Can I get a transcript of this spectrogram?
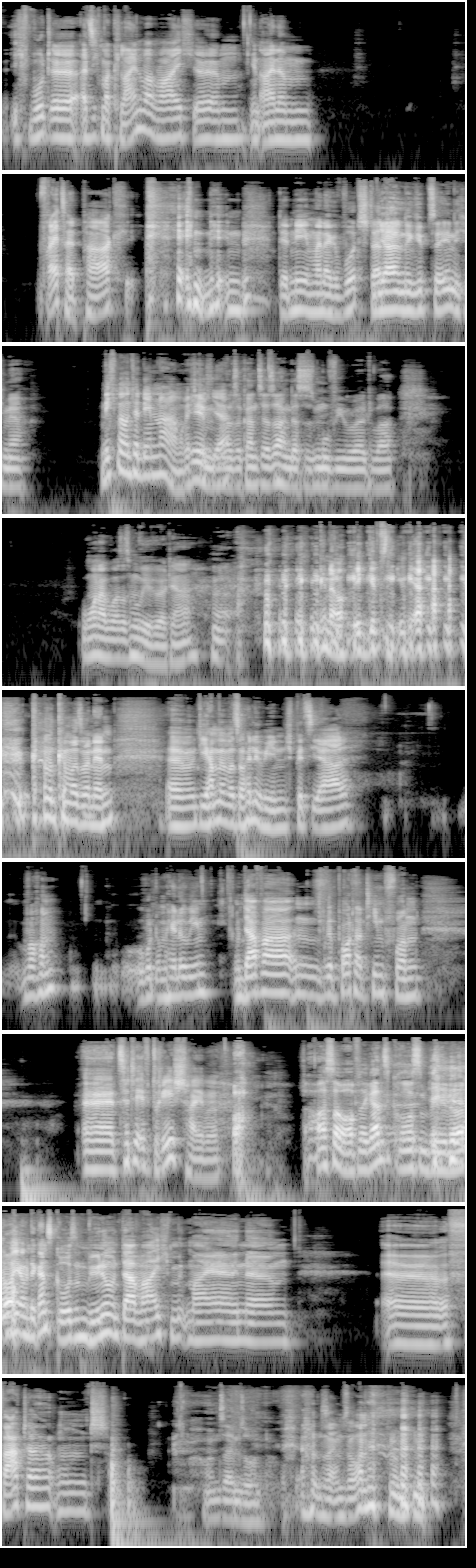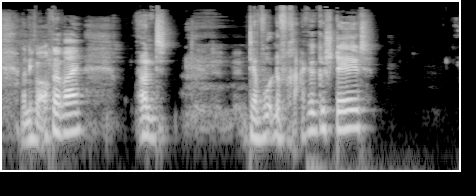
Ich wurde, äh, als ich mal klein war, war ich ähm, in einem Freizeitpark in, in der Nähe meiner Geburtsstadt. Ja, den gibt's ja eh nicht mehr. Nicht mehr unter dem Namen, richtig, Eben, ja? also kannst ja sagen, dass es Movie World war. Warner Bros. Movie World, ja. Ja. genau, den gibt's nicht mehr. können, können wir so nennen. Ähm, die haben immer so Halloween-Spezialwochen rund um Halloween. Und da war ein Reporter-Team von äh, ZDF Drehscheibe. Oh, da warst du aber auf der ganz großen Bühne, da war ich oder? auf einer ganz großen Bühne und da war ich mit meinem äh, Vater und, Und seinem Sohn. und seinem Sohn. und ich war auch dabei. Und da wurde eine Frage gestellt.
